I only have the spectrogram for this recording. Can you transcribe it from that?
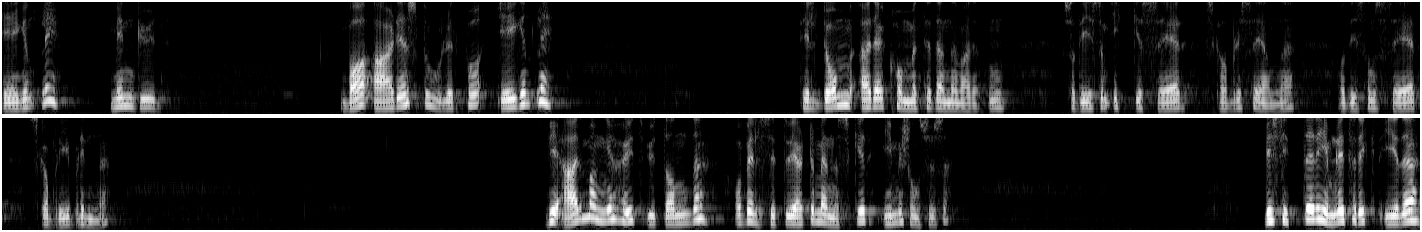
egentlig min Gud? Hva er det jeg stoler på egentlig? Til dom er jeg kommet til denne verden så de som ikke ser, skal bli seende, og de som ser, skal bli blinde. Vi er mange høyt utdannede og velsituerte mennesker i Misjonshuset. Vi sitter rimelig trygt i det.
